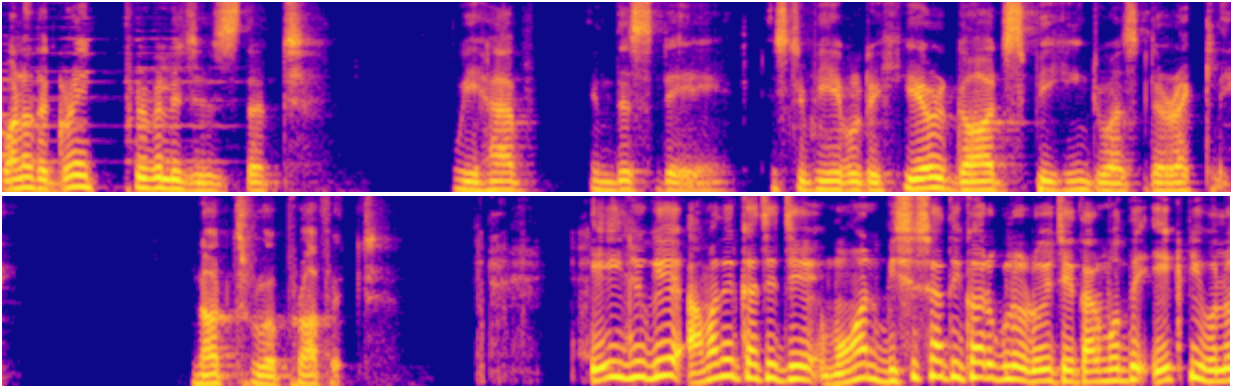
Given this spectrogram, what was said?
One of the great privileges that we have in this day is to be able to hear God speaking to us directly, not through a prophet. এই যুগে আমাদের কাছে যে মহান বিশেষাধিকারগুলো রয়েছে তার মধ্যে একটি হলো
